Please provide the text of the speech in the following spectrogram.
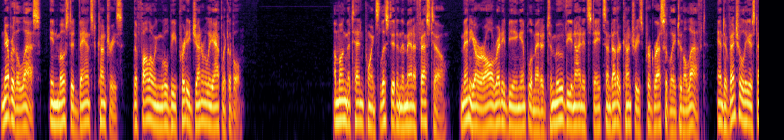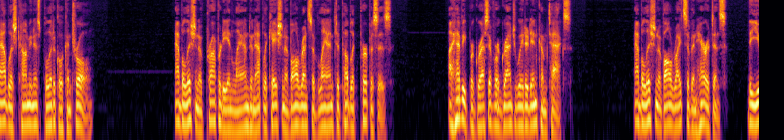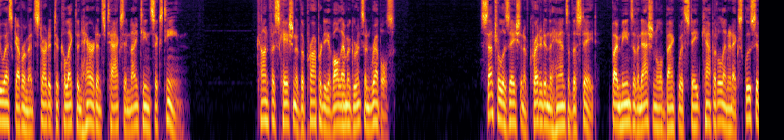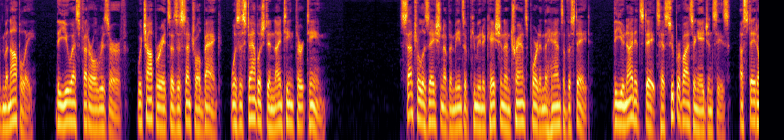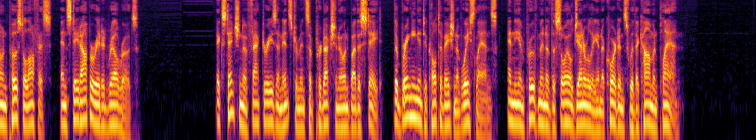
Nevertheless, in most advanced countries, the following will be pretty generally applicable. Among the 10 points listed in the manifesto, many are already being implemented to move the United States and other countries progressively to the left and eventually establish communist political control. Abolition of property in land and application of all rents of land to public purposes. A heavy progressive or graduated income tax. Abolition of all rights of inheritance. The U.S. government started to collect inheritance tax in 1916. Confiscation of the property of all emigrants and rebels. Centralization of credit in the hands of the state by means of a national bank with state capital and an exclusive monopoly. The U.S. Federal Reserve, which operates as a central bank, was established in 1913. Centralization of the means of communication and transport in the hands of the state. The United States has supervising agencies, a state-owned postal office, and state-operated railroads. Extension of factories and instruments of production owned by the state, the bringing into cultivation of wastelands, and the improvement of the soil generally in accordance with a common plan.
